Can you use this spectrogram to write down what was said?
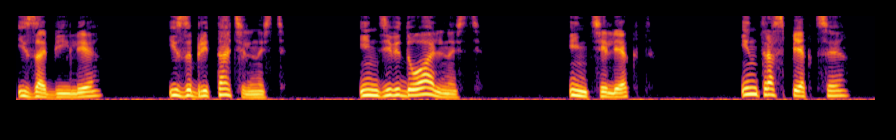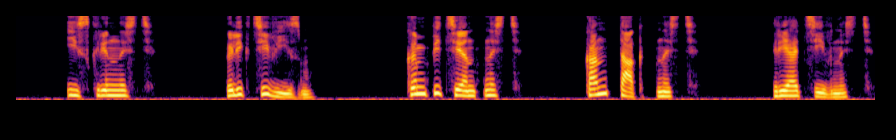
изобилие, изобретательность, индивидуальность, интеллект, интроспекция, искренность, коллективизм, компетентность, контактность, креативность,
